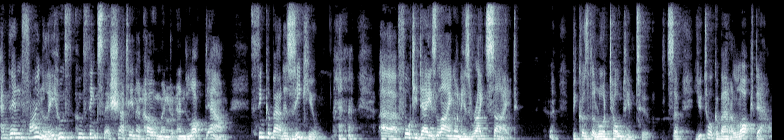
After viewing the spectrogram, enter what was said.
And then finally, who, who thinks they're shut in at home and, and locked down? Think about Ezekiel, uh, 40 days lying on his right side because the Lord told him to. So you talk about a lockdown.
